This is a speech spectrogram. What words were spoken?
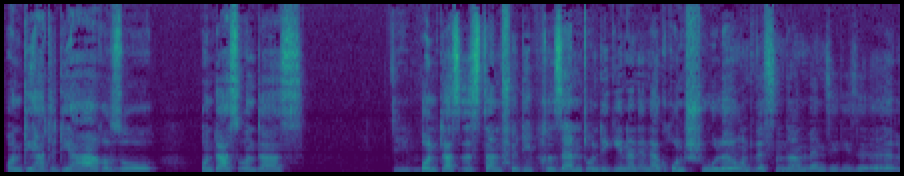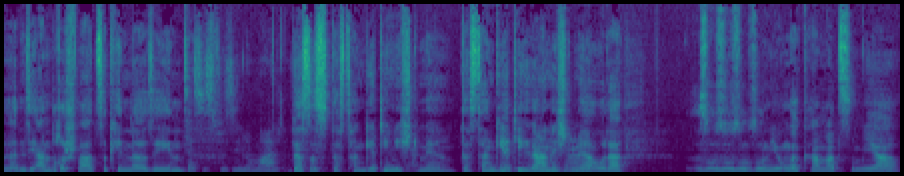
und die hatte die Haare so und das und das. Und das ist dann für die präsent. Und die gehen dann in der Grundschule und wissen dann, wenn sie diese, äh, wenn sie andere schwarze Kinder sehen, dass es für sie normal ist. das ist, das tangiert die nicht mehr. Das tangiert die gar nicht mehr. Oder so, so, so, so ein Junge kam mal zu mir.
